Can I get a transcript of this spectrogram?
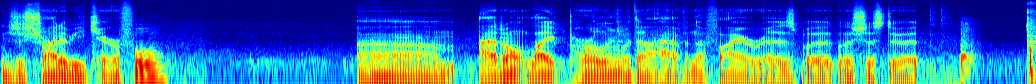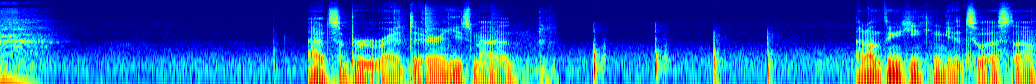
and just try to be careful. Um, I don't like pearling without having the fire res, but let's just do it. That's a brute right there. He's mad. I don't think he can get to us though.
